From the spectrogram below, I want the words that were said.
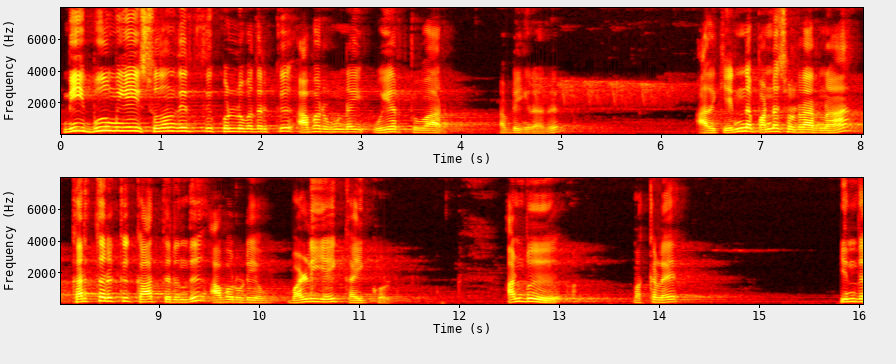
நீ பூமியை சுதந்திரித்து கொள்ளுவதற்கு அவர் உன்னை உயர்த்துவார் அப்படிங்கிறாரு. அதுக்கு என்ன பண்ண சொல்கிறாருன்னா கர்த்தருக்கு காத்திருந்து அவருடைய வழியை கைக்கொள். அன்பு மக்களே இந்த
